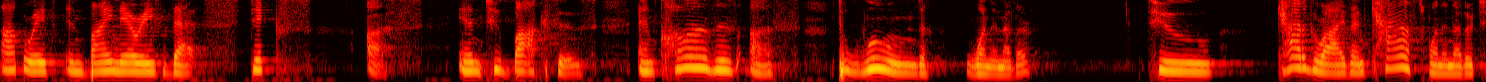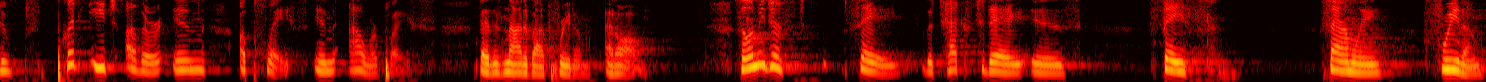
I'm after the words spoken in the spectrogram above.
operates in binaries that sticks us into boxes and causes us to wound one another, to categorize and cast one another, to put each other in a place, in our place, that is not about freedom at all. So let me just say the text today is faith, family, freedom.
